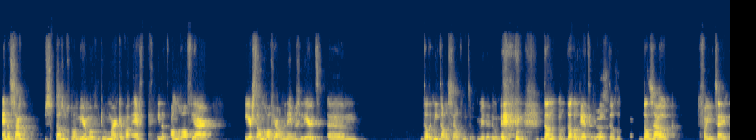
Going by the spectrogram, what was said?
en dat zou ik zelfs nog wel meer mogen doen. Maar ik heb wel echt in het anderhalf jaar eerste anderhalf jaar ondernemen geleerd um, dat ik niet alles zelf moet willen doen. dan, dan red ik het niet. Dan, dan zou ik failliet zijn.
